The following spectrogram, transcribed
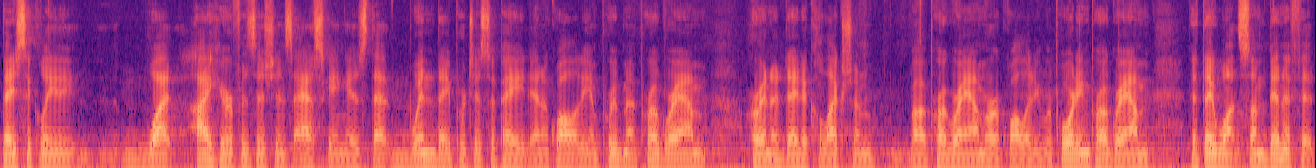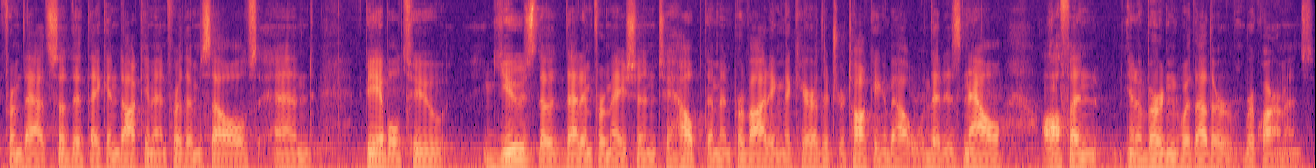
basically what I hear physicians asking is that when they participate in a quality improvement program or in a data collection uh, program or a quality reporting program, that they want some benefit from that so that they can document for themselves and be able to use the, that information to help them in providing the care that you're talking about that is now often you know, burdened with other requirements.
